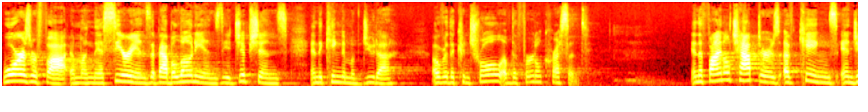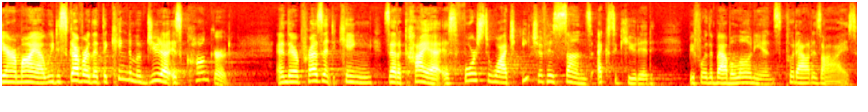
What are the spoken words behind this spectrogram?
Wars were fought among the Assyrians, the Babylonians, the Egyptians, and the kingdom of Judah over the control of the Fertile Crescent. In the final chapters of Kings and Jeremiah, we discover that the kingdom of Judah is conquered, and their present king Zedekiah is forced to watch each of his sons executed before the Babylonians put out his eyes.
